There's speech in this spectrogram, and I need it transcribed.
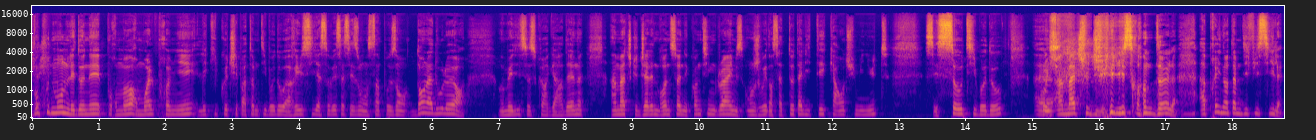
Beaucoup de monde les donnait pour mort, moi le premier. L'équipe coachée par Tom Thibodeau a réussi à sauver sa saison en s'imposant dans la douleur au Madison Square Garden. Un match que Jalen Brunson et Quentin Grimes ont joué dans sa totalité, 48 minutes. C'est so Thibodeau. Euh, un match où Julius Randle, après une entame difficile,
